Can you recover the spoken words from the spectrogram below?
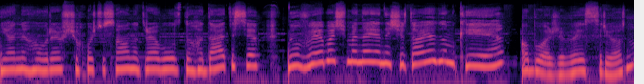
Я не говорив, що хочу сауну, треба було здогадатися. Ну вибач мене, я не читаю думки. О боже, ви серйозно?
